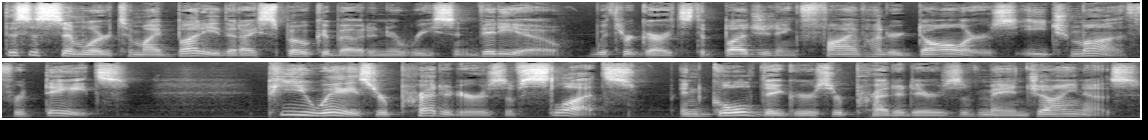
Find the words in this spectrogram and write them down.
This is similar to my buddy that I spoke about in a recent video with regards to budgeting $500 each month for dates. PUAs are predators of sluts, and gold diggers are predators of manginas.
